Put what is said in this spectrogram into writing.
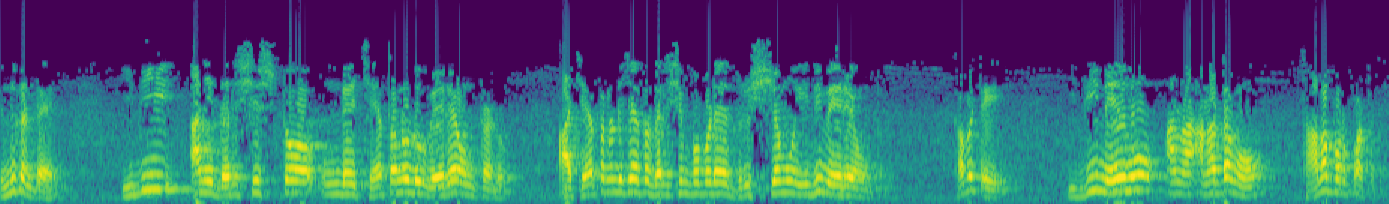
ఎందుకంటే ఇది అని దర్శిస్తూ ఉండే చేతనుడు వేరే ఉంటాడు. ఆ చేతనుడి చేత దర్శింపబడే దృశ్యము ఇది వేరే ఉంటుంది. కాబట్టి ఇది నేను అన అనటము చాలా పొరపాటుది.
